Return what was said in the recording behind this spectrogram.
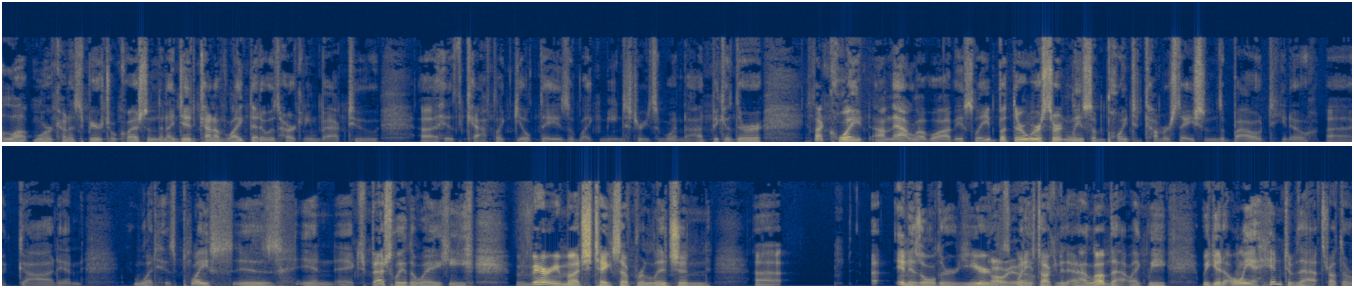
a lot more kind of spiritual questions, and I did kind of like that it was harkening back to uh, his Catholic guilt days of like mean streets and whatnot, because there were it's not quite on that level, obviously, but there were certainly some pointed conversations about you know uh, God and what his place is in, especially the way he very much takes up religion. Uh, in his older years Oh, when he's talking to and I love that. Like we we get only a hint of that throughout the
